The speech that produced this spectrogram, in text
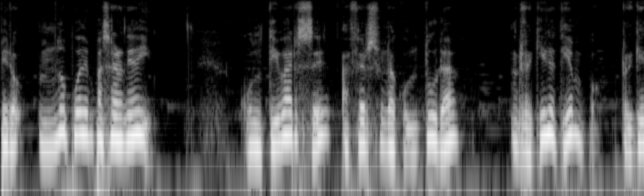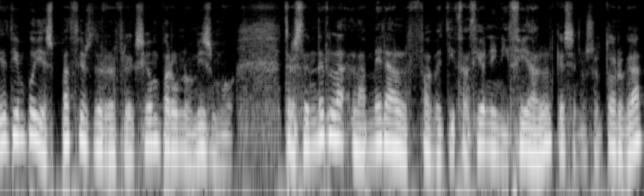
pero no pueden pasar de ahí. Cultivarse, hacerse una cultura, requiere tiempo requiere tiempo y espacios de reflexión para uno mismo. Trascender la, mera alfabetización inicial que se nos otorga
